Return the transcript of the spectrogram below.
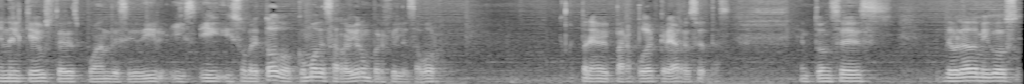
en el que ustedes puedan decidir y sobre todo cómo desarrollar un perfil de sabor para poder crear recetas. Entonces, de verdad amigos,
